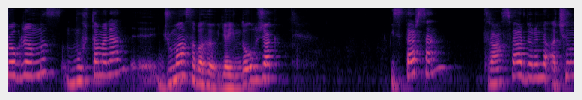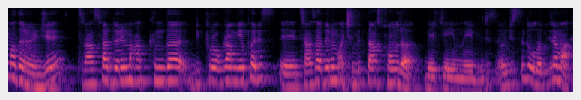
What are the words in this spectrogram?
programımız muhtemelen e, cuma sabahı yayında olacak. İstersen transfer dönemi açılmadan önce transfer dönemi hakkında bir program yaparız. E, transfer dönemi açıldıktan sonra belki yayınlayabiliriz. Öncesinde de olabilir ama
